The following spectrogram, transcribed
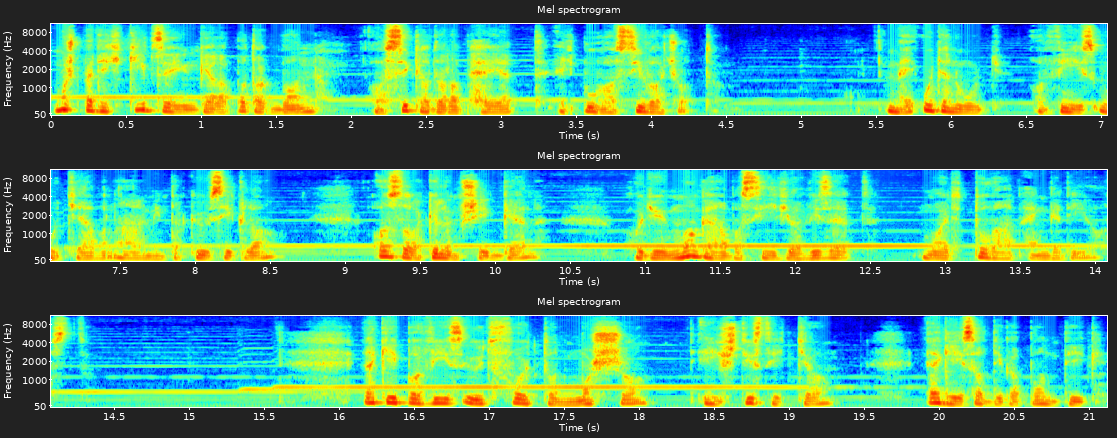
Most pedig képzeljünk el a patakban a szikladarab helyett egy puha szivacsot, mely ugyanúgy a víz útjában áll, mint a kőszikla, azzal a különbséggel, hogy ő magába szívja a vizet, majd tovább engedi azt. Ekép a víz őt folyton mossa és tisztítja, egész addig a pontig,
